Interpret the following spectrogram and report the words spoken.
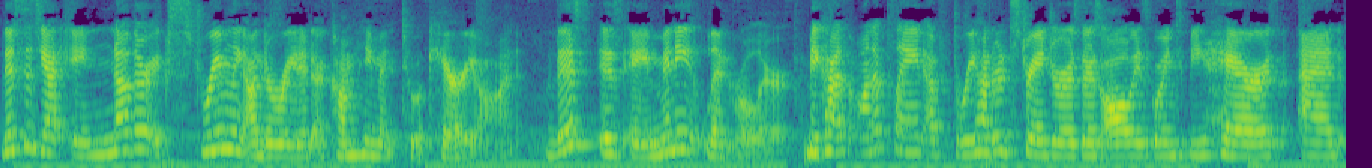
This is yet another extremely underrated accompaniment to a carry-on. This is a mini lint roller because on a plane of 300 strangers, there's always going to be hairs and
